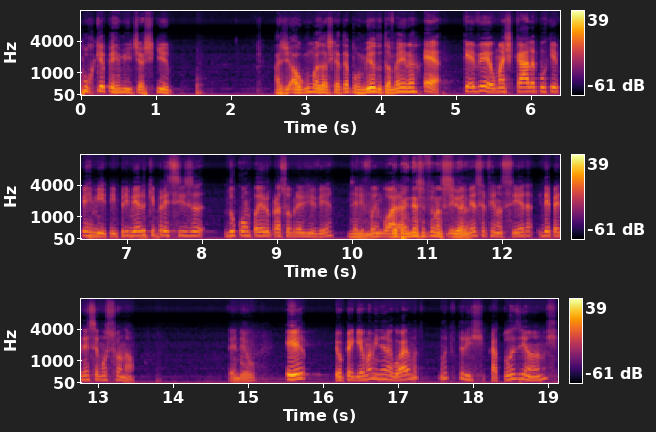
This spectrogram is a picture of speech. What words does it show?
Por que permite? Acho que as- algumas acho que até por medo também, né? É, quer ver? Uma escala porque permitem. Primeiro que precisa do companheiro para sobreviver. Se ele Uhum. for embora, Dependência financeira. dependência financeira e dependência emocional. Entendeu? E eu peguei uma menina agora muito, muito triste, 14 anos,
